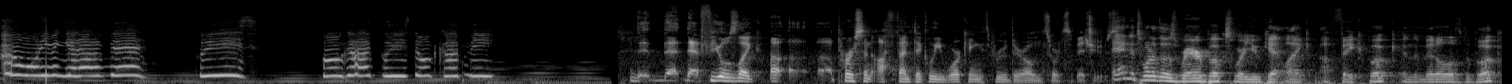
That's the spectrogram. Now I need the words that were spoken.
I won't even get out of bed. Please. Oh, God, please don't cut me. Th- that that feels like a, a- a person authentically working through their own sorts of issues. And it's one of those rare books where you get like a fake book in the middle of the book,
